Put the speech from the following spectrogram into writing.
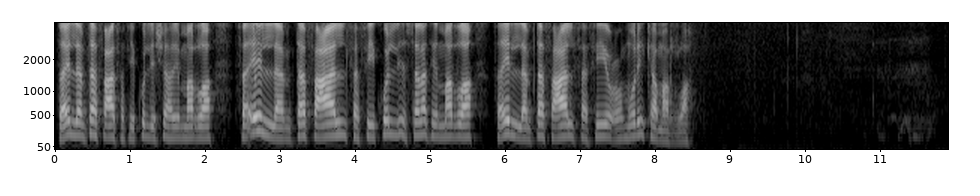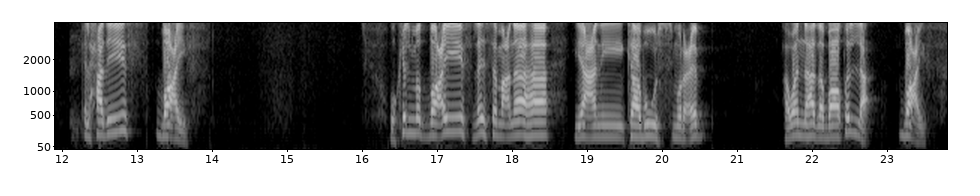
فإن لم تفعل ففي كل شهر مرة. فإن لم تفعل ففي كل سنة مرة. فإن لم تفعل ففي عمرك مرة. الحديث ضعيف. وكلمة ضعيف ليس معناها يعني كابوس مرعب أو أن هذا باطل لا ضعيف.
